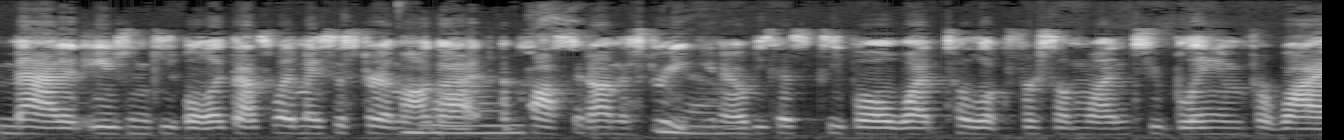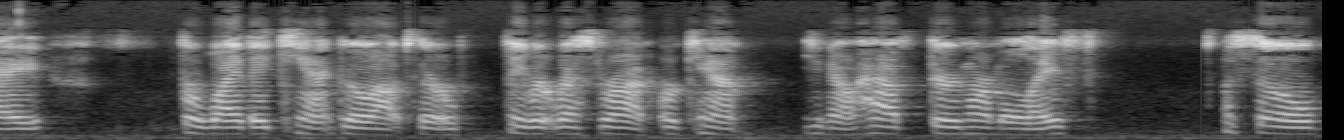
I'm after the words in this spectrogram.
mad at asian people like that's why my sister-in-law yes. got accosted on the street yeah. you know because people want to look for someone to blame for why for why they can't go out to their favorite restaurant or can't you know have their normal life so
